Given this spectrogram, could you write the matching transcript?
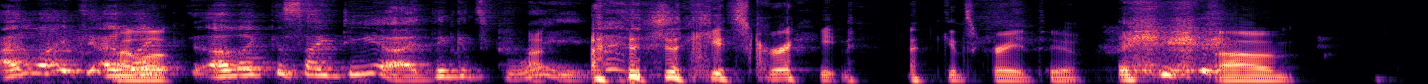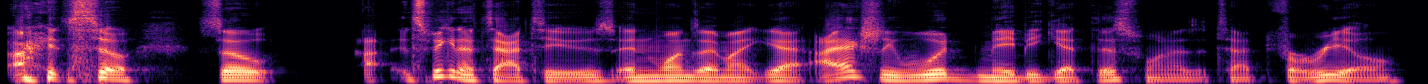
I like I, I like love- I like this idea. I think it's great. it's great. it's great too. Um, all right, so so uh, speaking of tattoos and ones I might get, I actually would maybe get this one as a tat for real.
